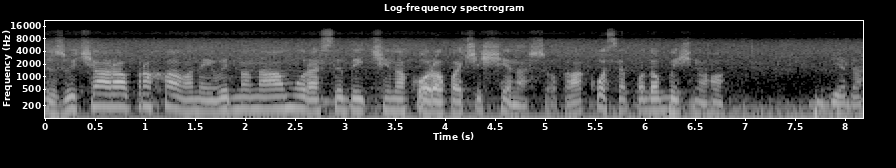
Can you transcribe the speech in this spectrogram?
Жучара прохаваний, видно на амура сидить чи на коропа, чи ще на що. А коса под обичного діда,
